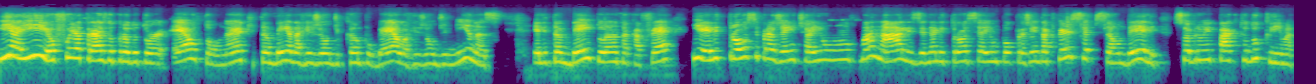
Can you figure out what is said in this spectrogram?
E aí eu fui atrás do produtor Elton, né, que também é da região de Campo Belo, região de Minas, ele também planta café e ele trouxe para a gente aí um, uma análise, né? Ele trouxe aí um pouco para a gente da percepção dele sobre o impacto do clima.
